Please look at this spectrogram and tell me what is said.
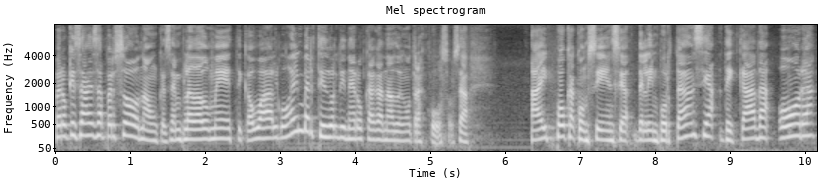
Pero quizás esa persona, aunque sea empleada doméstica o algo, ha invertido el dinero que ha ganado en otras cosas. O sea, hay poca conciencia de la importancia de cada hora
